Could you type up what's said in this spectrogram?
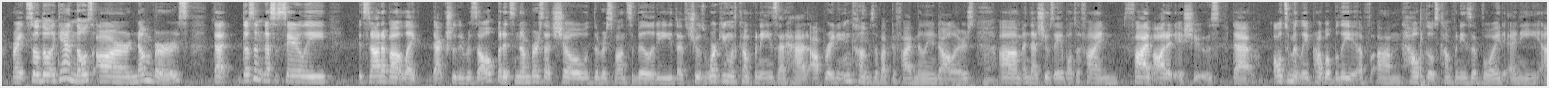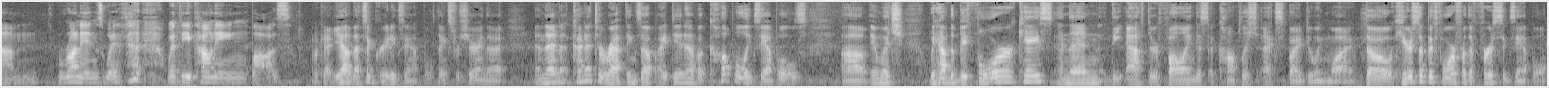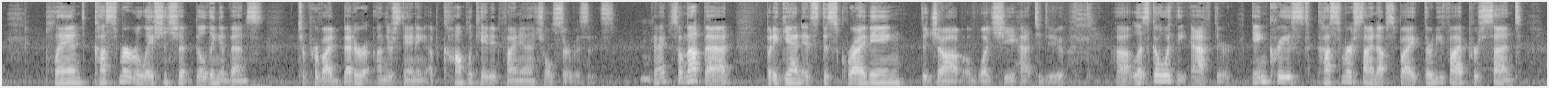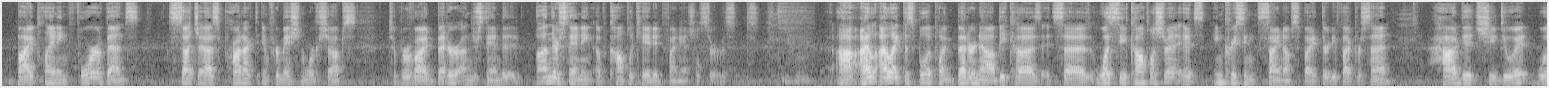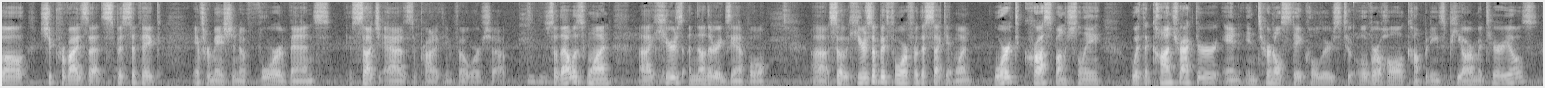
Right? So, though, again, those are numbers that doesn't necessarily it's not about like actually the result, but it's numbers that show the responsibility that she was working with companies that had operating incomes of up to five million dollars, mm. um, and that she was able to find five audit issues that ultimately probably have um, helped those companies avoid any um, run-ins with with the accounting laws. Okay, yeah, that's a great example. Thanks for sharing that. And then, kind of to wrap things up, I did have a couple examples uh, in which we have the before case and then the after following this accomplished X by doing Y. So here's the before for the first example planned customer relationship building events to provide better understanding of complicated financial services. Okay, so not bad, but again, it's describing the job of what she had to do. Uh, let's go with the after. Increased customer signups by 35% by planning four events such as product information workshops to provide better understand- understanding of complicated financial services. Mm-hmm. Uh, I, I, like this bullet point better now because it says, What's the accomplishment? It's increasing signups by 35%. How did she do it? Well, she provides that specific information of four events, such as the product info workshop. Mm-hmm. So that was one. Uh, here's another example. Uh, so here's a before for the second one worked cross functionally with a contractor and internal stakeholders to overhaul companies' PR materials.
